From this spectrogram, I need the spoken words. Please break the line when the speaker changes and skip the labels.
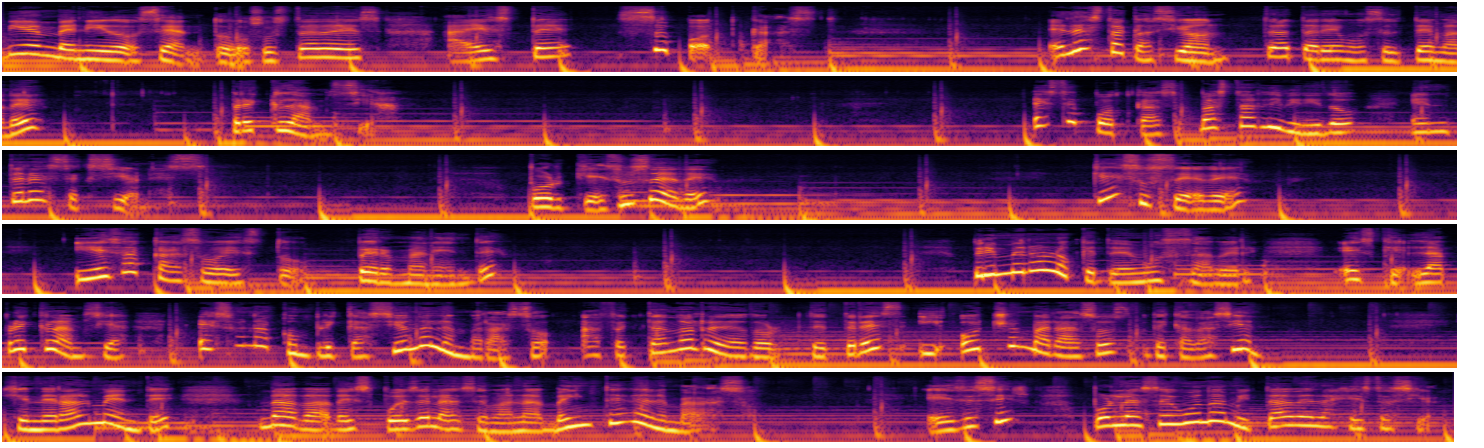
Bienvenidos sean todos ustedes a este su podcast. En esta ocasión trataremos el tema de preeclampsia. Este podcast va a estar dividido en tres secciones. ¿Por qué sucede? ¿Qué sucede? ¿Y es acaso esto permanente? Primero lo que debemos saber es que la preeclampsia es una complicación del embarazo afectando alrededor de 3 y 8 embarazos de cada 100. Generalmente dada después de la semana 20 del embarazo, es decir, por la segunda mitad de la gestación.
